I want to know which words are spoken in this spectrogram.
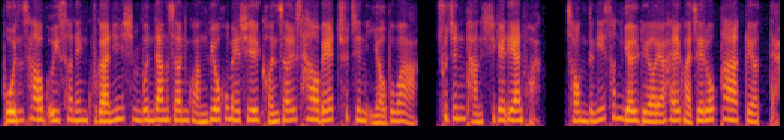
본 사업 의선행 구간인 신분당선 광교 호매실 건설 사업의 추진 여부와 추진 방식에 대한 확, 정 등이 선결되어야 할 과제로 파악되었다.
